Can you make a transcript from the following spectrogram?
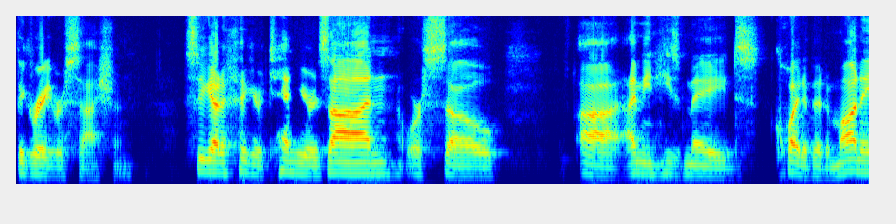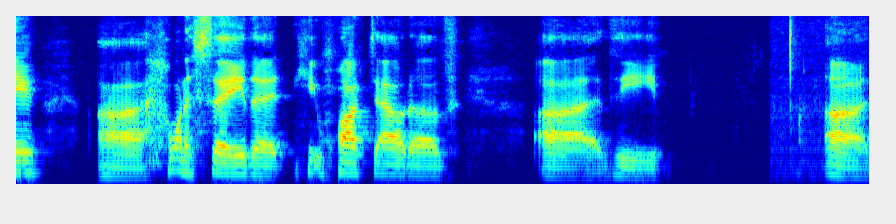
the Great Recession, So you got to figure 10 years on or so. Uh, I mean, he's made quite a bit of money. Uh, I want to say that he walked out of uh, the uh,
